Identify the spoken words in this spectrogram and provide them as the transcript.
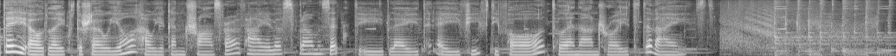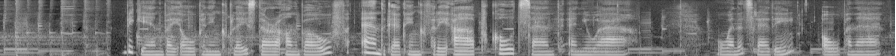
Today I would like to show you how you can transfer files from ZTE Blade A54 to an Android device. Begin by opening Play Store on both and getting free app called Send Anywhere. When it's ready, open it.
